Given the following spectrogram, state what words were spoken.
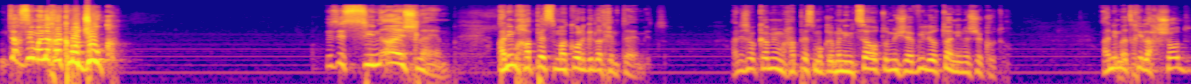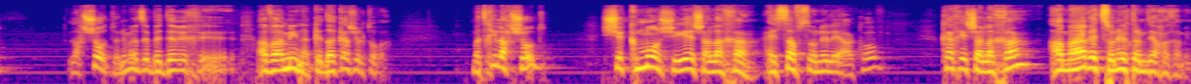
מתייחסים עליך כמו ג'וק. איזה שנאה יש להם. אני מחפש מקום, אני אגיד לכם את האמת. אני עכשיו קם ומחפש מקום, אני אמצא אותו, מי שיביא לי אותו, אני אנשק אותו. אני מתחיל לחשוד, לחשוד, אני אומר את זה בדרך הווה אה, אמינא, כדרכה של תורה. מתחיל לחשוד שכמו שיש הלכה, עשיו שונא ליעקב, כך יש הלכה, עם הארץ שונא לתלמידי החכמים.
